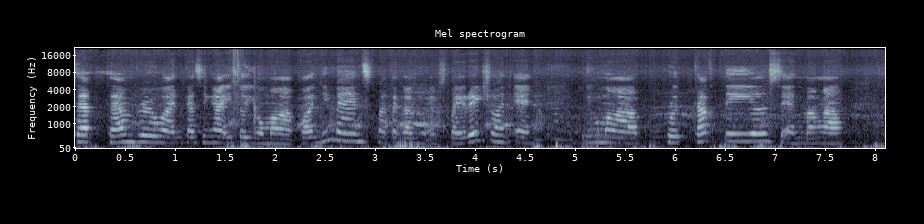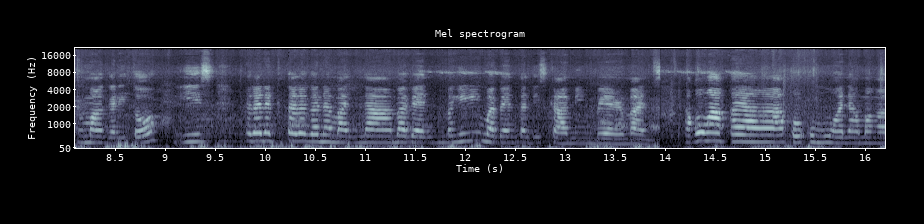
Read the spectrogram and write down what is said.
September 1 kasi nga ito yung mga condiments, matagal yung expiration and yung mga fruit cocktails and mga yung mga ganito is talaga, talaga naman na maben, magiging mabenta this coming bear months. Ako nga kaya nga ako kumuha ng mga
